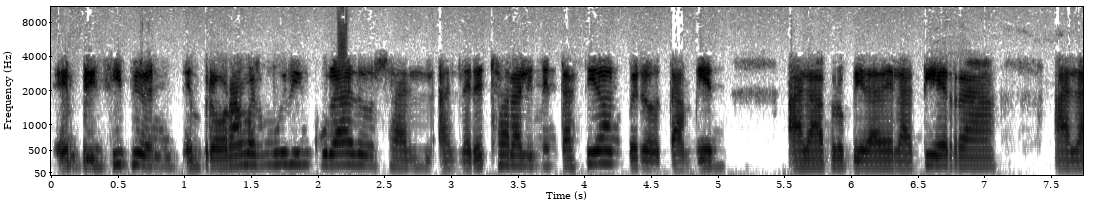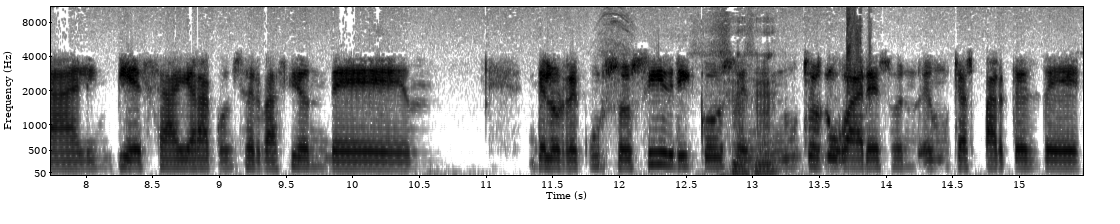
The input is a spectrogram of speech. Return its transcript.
en principio en, programas muy vinculados al, al, derecho a la alimentación, pero también a la propiedad de la tierra, a la limpieza y a la conservación de, de los recursos hídricos en, muchos lugares o en, muchas partes de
